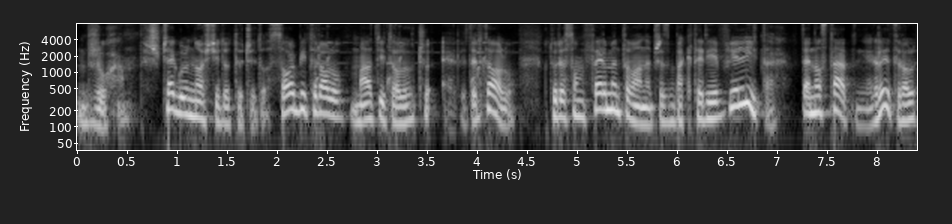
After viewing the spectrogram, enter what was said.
brzucha. W szczególności dotyczy to sorbitrolu, maltitolu czy erytrytolu, które są fermentowane przez bakterie w jelitach. Ten ostatni, erytrol,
